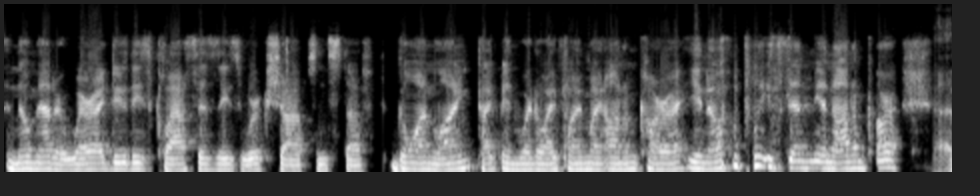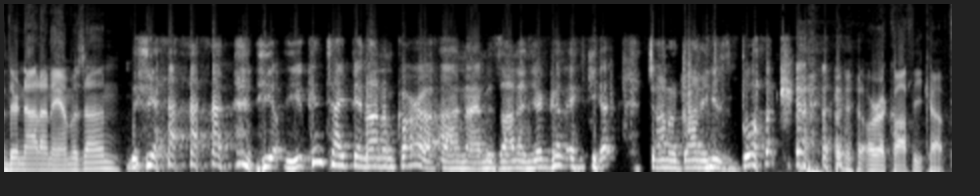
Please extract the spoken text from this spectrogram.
No matter where I do these classes, these workshops and stuff, go online, type in where do I find my Anam Cara? You know, please send me an Anam Cara. Uh, they're not on Amazon? yeah. you, you can type in Anam Cara on Amazon and you're going to get John O'Donohue's book. or a coffee cup.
